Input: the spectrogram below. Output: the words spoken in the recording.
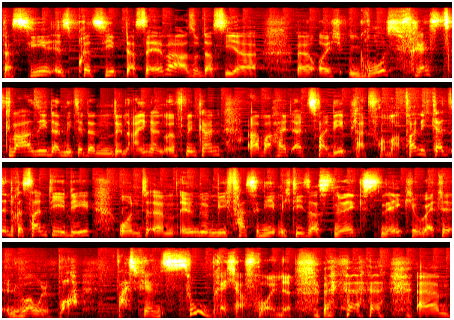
Das Ziel ist im Prinzip dasselbe, also dass ihr äh, euch groß fresst quasi, damit ihr dann den Eingang öffnen kann, aber halt als 2D-Plattformer. Fand ich ganz interessant die Idee und ähm, irgendwie fasziniert mich dieser Snake, Snake Rattle and Roll. Boah, was für ein Zungenbrecher, Freunde. ähm,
